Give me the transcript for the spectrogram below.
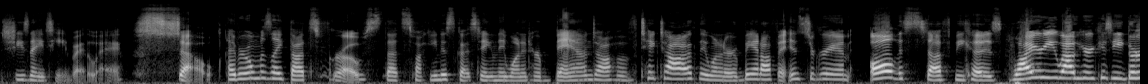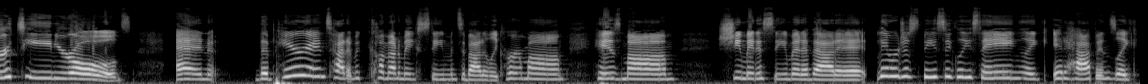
She's 19, by the way. So everyone was like, that's gross. That's fucking disgusting. They wanted her banned off of TikTok. They wanted her banned off of Instagram, all this stuff because why are you out here kissing 13 year olds? And the parents had to come out and make statements about it, like her mom, his mom. She made a statement about it. They were just basically saying, like, it happens, like,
